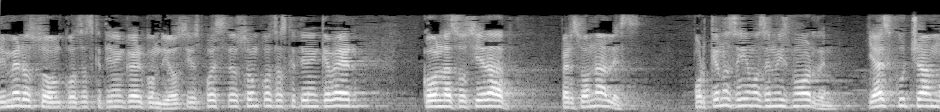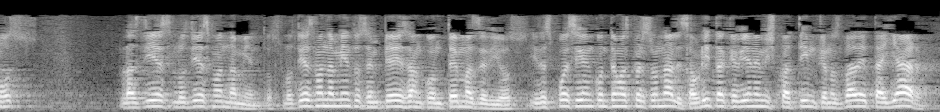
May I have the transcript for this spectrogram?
Primero son cosas que tienen que ver con Dios y después son cosas que tienen que ver con la sociedad, personales. ¿Por qué no seguimos el mismo orden? Ya escuchamos los diez mandamientos. Los diez mandamientos empiezan con temas de Dios y después siguen con temas personales. Ahorita que viene Mishpatim, que nos va a detallar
